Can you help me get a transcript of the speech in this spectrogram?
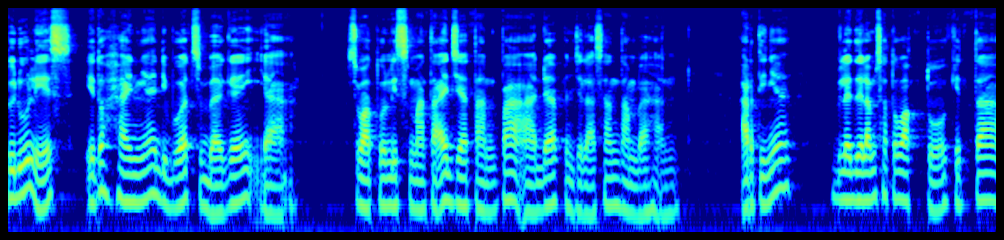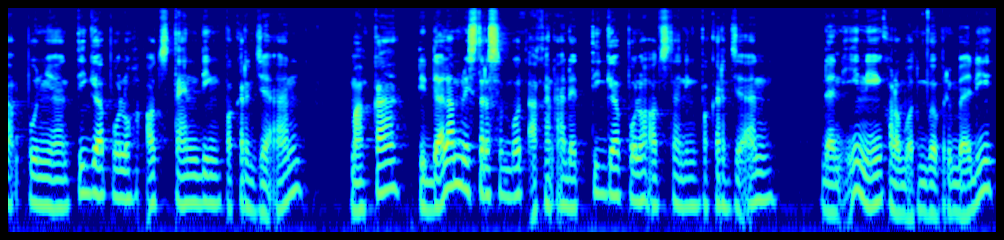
to-do list itu hanya dibuat sebagai ya suatu list mata aja tanpa ada penjelasan tambahan. Artinya bila dalam satu waktu kita punya 30 outstanding pekerjaan, maka di dalam list tersebut akan ada 30 outstanding pekerjaan dan ini kalau buat gue pribadi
